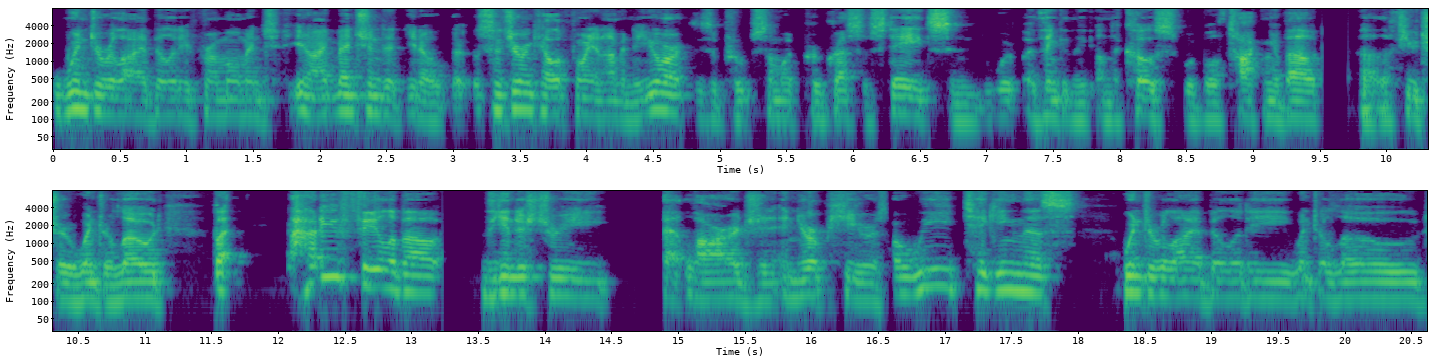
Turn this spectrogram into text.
winter reliability for a moment. You know, I mentioned that, you know, since you're in California and I'm in New York, these are somewhat progressive states. And I think the, on the coast, we're both talking about uh, the future winter load. But how do you feel about the industry at large and, and your peers? Are we taking this winter reliability, winter load,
